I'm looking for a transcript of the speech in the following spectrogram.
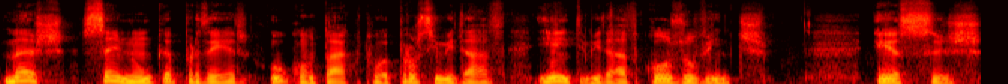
mas sem nunca perder o contacto, a proximidade e a intimidade com os ouvintes. Esses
